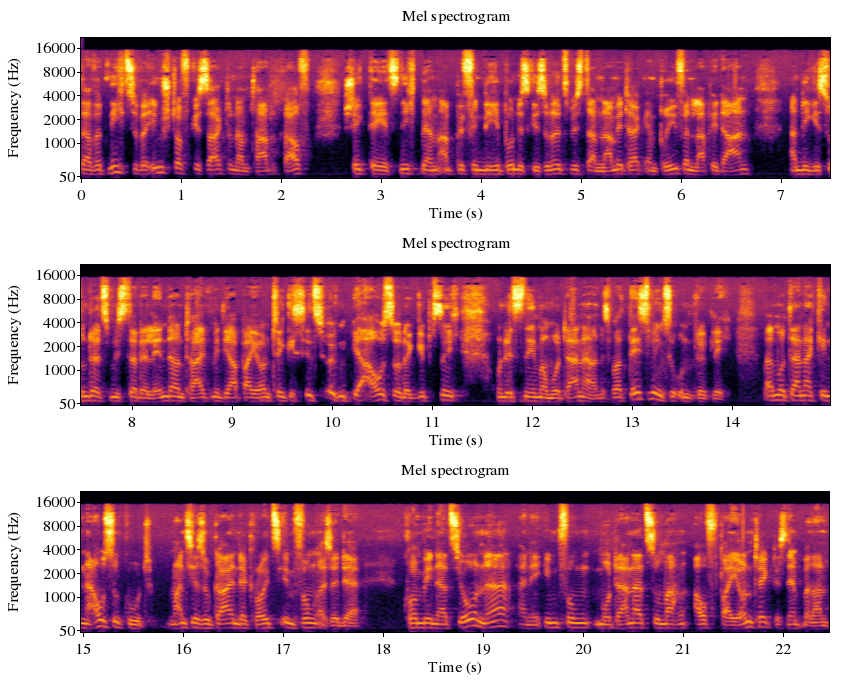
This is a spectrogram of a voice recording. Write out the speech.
da wird nichts über Impfstoff gesagt und am Tag drauf schickt er jetzt nicht mehr im Amt befindliche Bundesgesundheitsminister am Nachmittag einen Brief, einen Lapidaren an die Gesundheitsminister der Länder und teilt mit, ja, BioNTech ist jetzt irgendwie aus oder gibt es nicht und jetzt nehmen wir Moderna. Und es war deswegen so unglücklich, weil Moderna genauso gut, manche sogar in der Kreuzimpfung, also in der Kombination, ne, eine Impfung Moderna zu machen auf BioNTech, das nennt man dann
